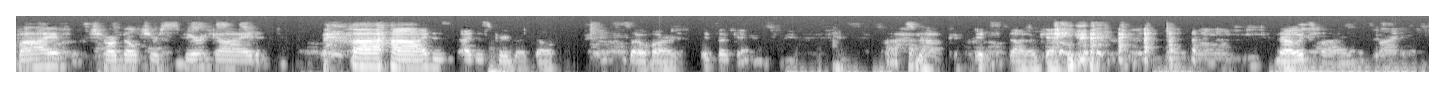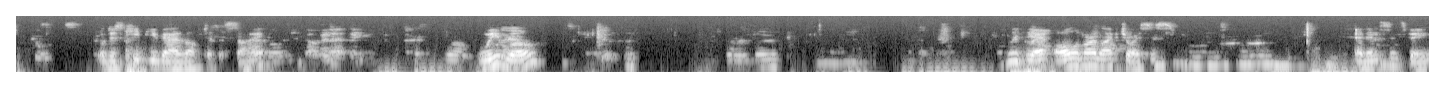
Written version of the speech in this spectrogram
five, Charbelcher Spirit Guide. I just I just screwed myself so hard. It's okay. It's not okay. It's not okay. no, it's fine. It's fine. We'll just keep you guys off to the side. We will regret all of our life choices at instant speed.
